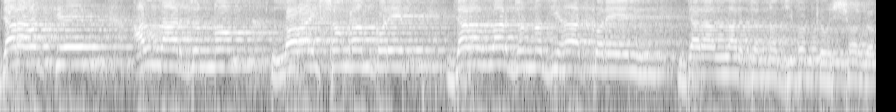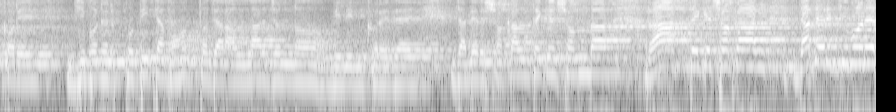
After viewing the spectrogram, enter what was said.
যারা হচ্ছে আল্লাহর জন্য লড়াই সংগ্রাম করে, যারা আল্লাহর জন্য জিহাদ করেন যারা আল্লাহর জন্য জীবনকে উৎসর্গ করে, জীবনের প্রতিটা মুহূর্ত যারা আল্লাহর জন্য বিলীন করে দেয়। যাদের সকাল থেকে সন্ধ্যা, রাত থেকে সকাল, যাদের জীবনের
